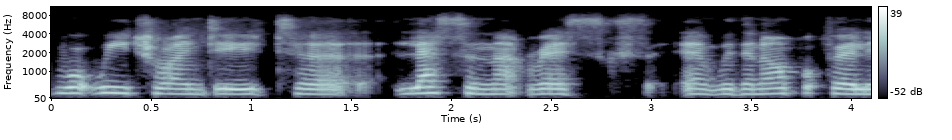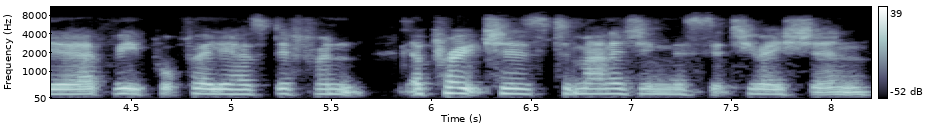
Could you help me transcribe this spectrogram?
What we try and do to lessen that risk uh, within our portfolio, every portfolio has different approaches to managing this situation,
